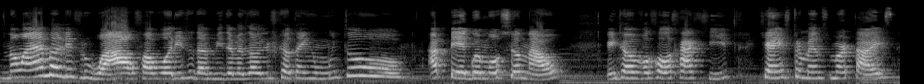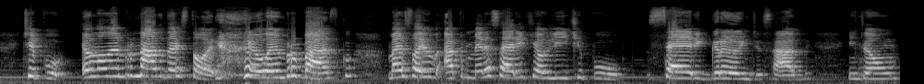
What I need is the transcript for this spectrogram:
não é meu livro uau, favorito da vida, mas é um livro que eu tenho muito apego emocional. Então eu vou colocar aqui, que é Instrumentos Mortais. Tipo, eu não lembro nada da história. Eu lembro o básico, mas foi a primeira série que eu li, tipo, série grande, sabe? Então,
